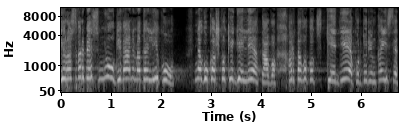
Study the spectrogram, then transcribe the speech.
Yra svarbesnių gyvenime dalykų. Negu kažkokia gėlė tavo, ar tavo koks kėdė, kur tu rinkaisi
